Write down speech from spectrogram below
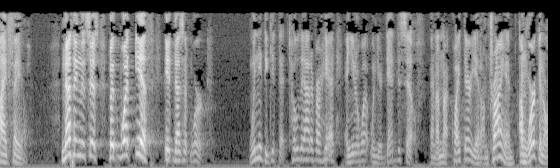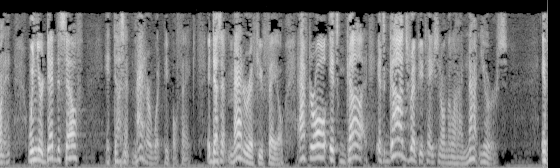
I fail? Nothing that says, but what if it doesn't work? We need to get that totally out of our head. And you know what? When you're dead to self, and I'm not quite there yet, I'm trying, I'm working on it. When you're dead to self, it doesn't matter what people think. It doesn't matter if you fail. After all, it's God, it's God's reputation on the line, not yours. If,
